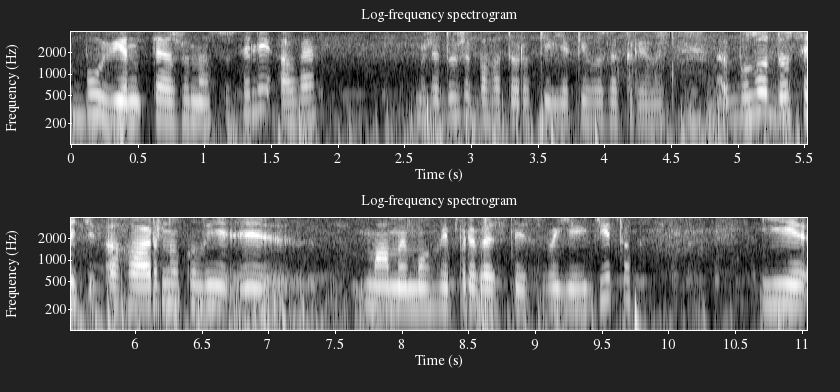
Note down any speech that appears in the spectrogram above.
Був він теж у нас у селі, але вже дуже багато років, як його закрили. Було досить гарно, коли е, мами могли привезти своїх діток. І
